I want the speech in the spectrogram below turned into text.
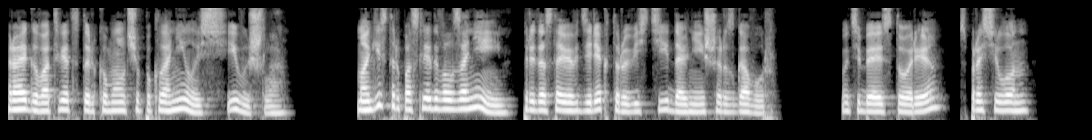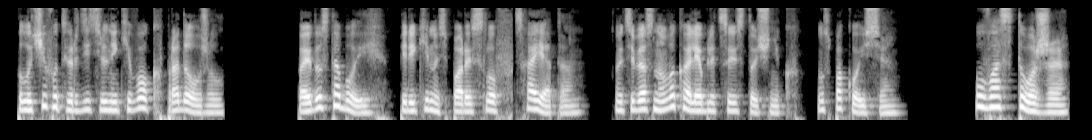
Райга в ответ только молча поклонилась и вышла. Магистр последовал за ней, предоставив директору вести дальнейший разговор. «У тебя история?» — спросил он. Получив утвердительный кивок, продолжил. «Пойду с тобой, перекинусь парой слов с Хаята. У тебя снова колеблется источник. Успокойся». «У вас тоже»,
